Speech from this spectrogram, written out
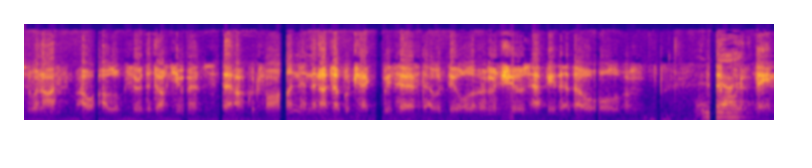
so when I, I, I looked through the documents that I could find, and then I double checked with her if that would be all of them, and she was happy that they were all of them. That Now, would have been.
